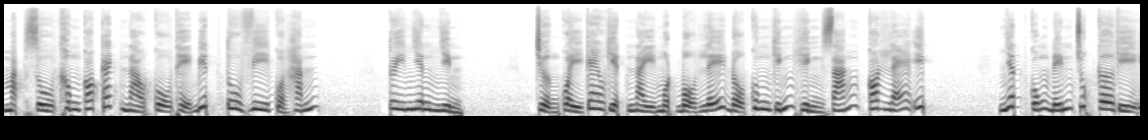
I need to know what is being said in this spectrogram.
Mặc dù không có cách nào cụ thể biết tu vi của hắn. Tuy nhiên nhìn. Trưởng quầy keo kiệt này một bộ lễ độ cung kính hình dáng có lẽ ít. Nhất cũng đến chút cơ kỳ.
